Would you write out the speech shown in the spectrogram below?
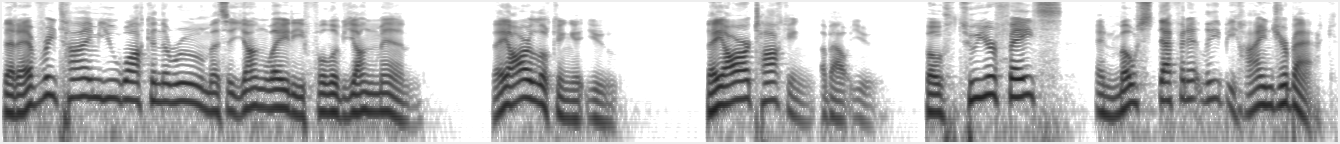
that every time you walk in the room as a young lady full of young men, they are looking at you. They are talking about you, both to your face and most definitely behind your back.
